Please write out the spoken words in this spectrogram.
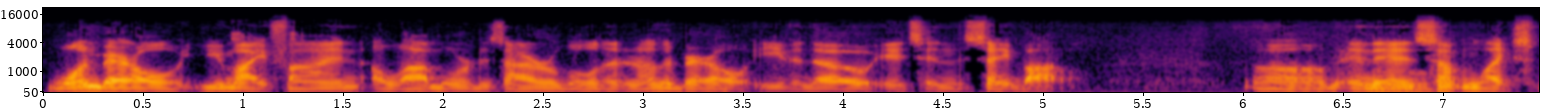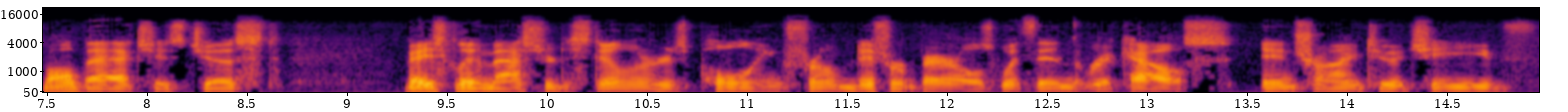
one barrel you might find a lot more desirable than another barrel, even though it's in the same bottle. Um, and then Mhm. something like small batch is just basically a master distiller is pulling from different barrels within the rick house and trying to achieve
